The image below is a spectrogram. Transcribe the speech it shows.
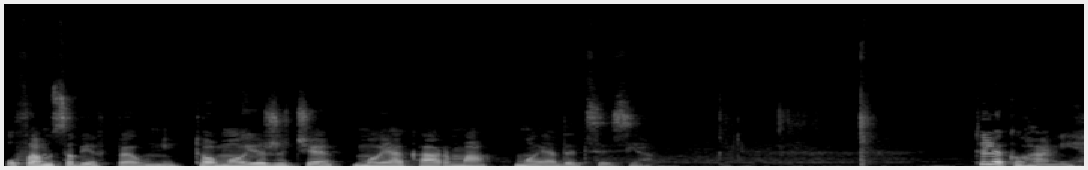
Ufam sobie w pełni. To moje życie, moja karma, moja decyzja. Tyle, kochani.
